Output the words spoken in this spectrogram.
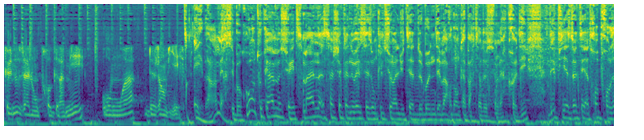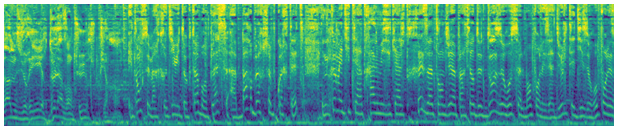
que nous allons programmer au mois de janvier. Eh ben, merci beaucoup en tout cas, Monsieur Hitzman. Sachez que la nouvelle saison culturelle du théâtre de Beaune démarre donc à partir de ce mercredi. Des pièces de théâtre au programme, du rire, de l'aventure, bien. Et donc ce mercredi 8 octobre, place à Barbershop Quartet, une comédie théâtrale musicale très attendue à partir de 12 euros seulement pour les adultes et 10 euros pour les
